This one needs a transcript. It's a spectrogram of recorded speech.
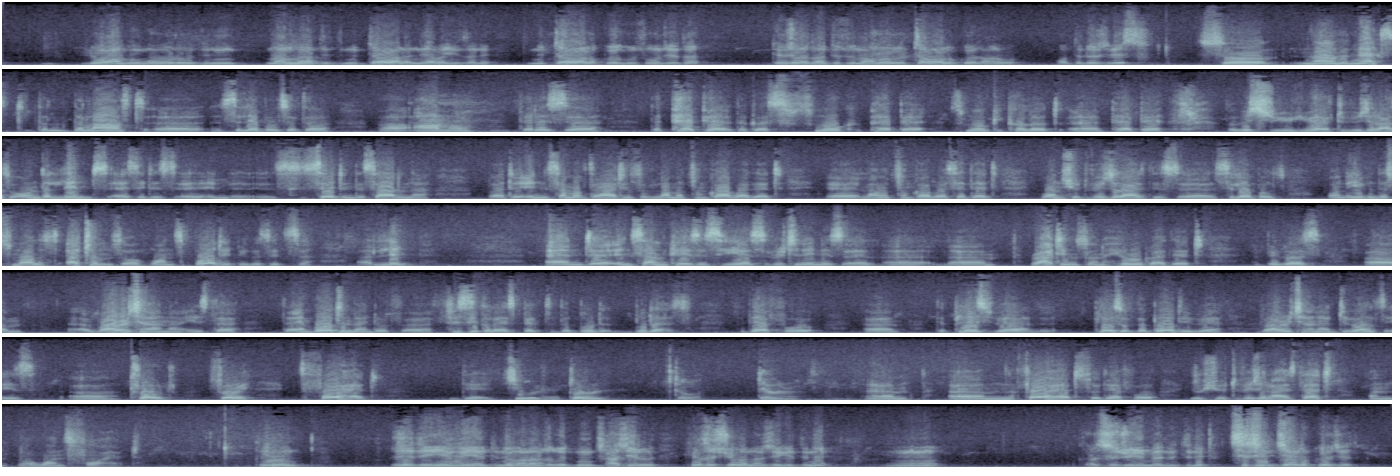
료하고 뭐로 되니 남나데 되니 자와라 내가 인자네. 되니 자와라 그거 손제다. 대저다 대수 나로 자와라 그거 어떻게 됐어? So now the next, the, the last uh, syllables of the uh, armor, that is uh, the pepper, the smoke pepper, smoky colored uh, pepper, which you, you have to visualize on the limbs, as it is uh, in, uh, said in the sadhana. But in some of the writings of Lama Tsongkhapa, that Lama Tsongkhapa said that one should visualize these syllables on even the smallest atoms of one's body because it's a, a limb. And in some cases, he has written in his um, writings on Heruka that because um, uh, Vairocana is the, the embodiment of uh, physical aspect of the Buddha, Buddhas. So therefore, uh, the place where the place of the body where Vairocana dwells is uh, throat. Sorry, it's forehead. The jewel, don't, 저 don't, um, um, forehead. So therefore, you should visualize that on uh, one's forehead.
